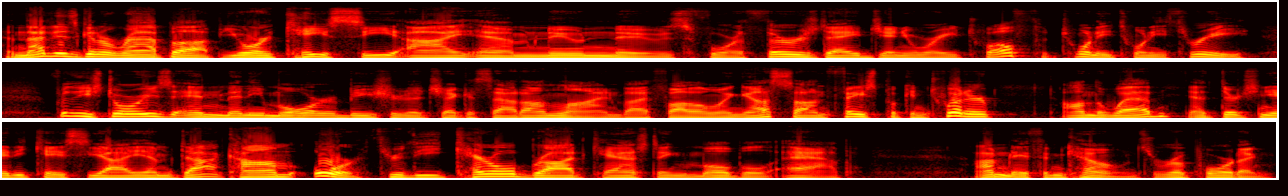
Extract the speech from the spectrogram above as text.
And that is going to wrap up your KCIM Noon News for Thursday, January 12th, 2023. For these stories and many more, be sure to check us out online by following us on Facebook and Twitter, on the web at 1380kcim.com, or through the Carroll Broadcasting mobile app. I'm Nathan Cones reporting.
